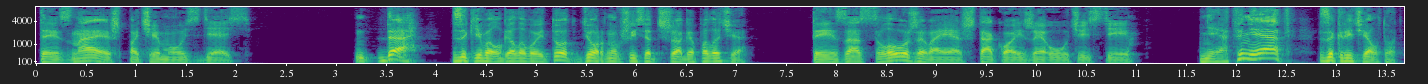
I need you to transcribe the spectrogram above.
Ты знаешь, почему здесь?» «Да», — закивал головой тот, дернувшись от шага палача. Ты заслуживаешь такой же участи!» «Нет, нет!» — закричал тот.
